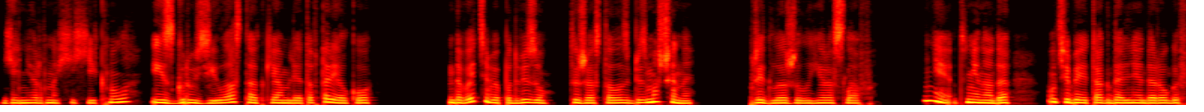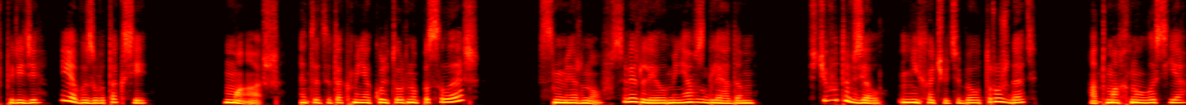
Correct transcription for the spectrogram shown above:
Я нервно хихикнула и сгрузила остатки омлета в тарелку. «Давай тебя подвезу. Ты же осталась без машины», — предложил Ярослав. «Нет, не надо. У тебя и так дальняя дорога впереди. Я вызову такси». «Маш, это ты так меня культурно посылаешь?» Смирнов сверлил меня взглядом. «С чего ты взял? Не хочу тебя утруждать». Отмахнулась я.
